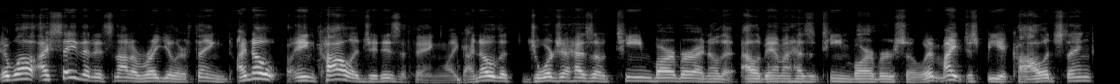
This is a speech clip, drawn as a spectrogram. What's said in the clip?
And, well, I say that it's not a regular thing. I know in college it is a thing. Like I know that Georgia has a team barber. I know that Alabama has a team barber. So it might just be a college thing.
